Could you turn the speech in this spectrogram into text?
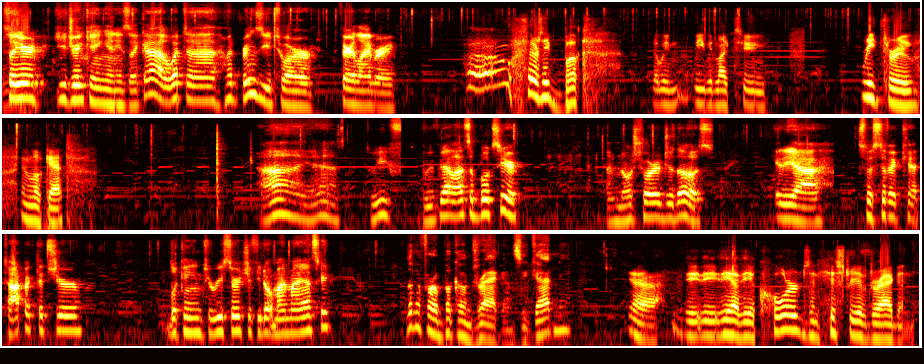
So you're you drinking, and he's like, "Ah, what uh, what brings you to our fair library?" Oh, there's a book that we we would like to read through and look at. Ah, yes, we've we've got lots of books here. I'm no shortage of those. Any uh, specific uh, topic that you're looking to research, if you don't mind my asking? Looking for a book on dragons. You got any? Yeah, the, the yeah the Accords and History of Dragons,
